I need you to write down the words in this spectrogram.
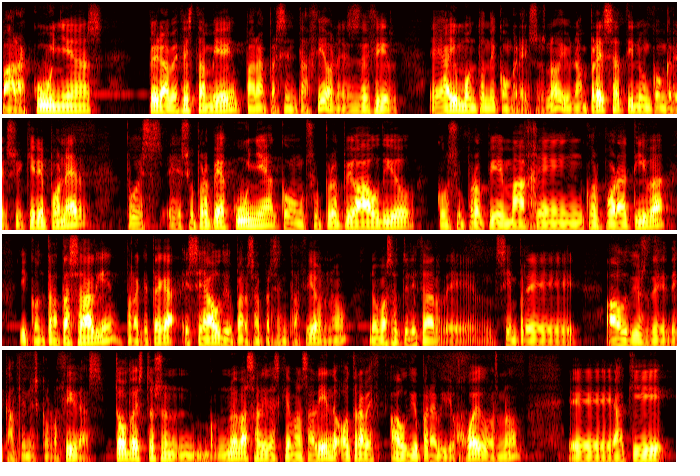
para cuñas, pero a veces también para presentaciones. Es decir, eh, hay un montón de congresos, ¿no? Y una empresa tiene un congreso y quiere poner pues eh, su propia cuña con su propio audio, con su propia imagen corporativa y contratas a alguien para que te haga ese audio para esa presentación, ¿no? No vas a utilizar eh, siempre audios de, canciones conocidas. Todo esto son nuevas salidas que van saliendo, otra vez audio para videojuegos, ¿no? Aquí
